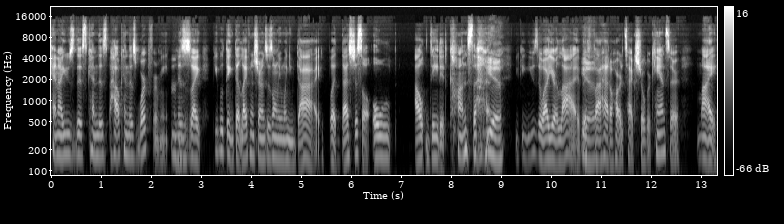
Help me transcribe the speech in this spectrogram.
can I use this? Can this? How can this work for me? And this Mhm. is like people think that life insurance is only when you die, but that's just an old, outdated concept Yeah. you can use it while you're alive. Yeah. If I had a heart attack, stroke, or cancer, my,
